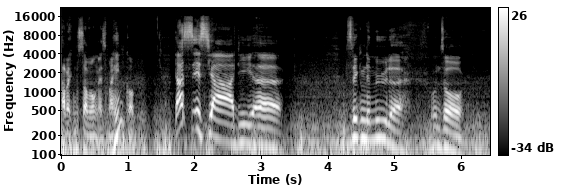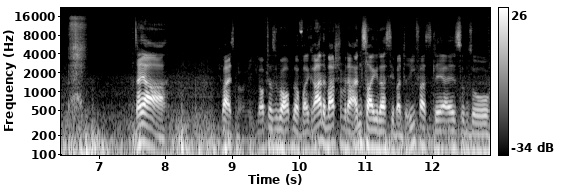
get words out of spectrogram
Aber ich muss da morgen erstmal hinkommen. Das ist ja die äh, zwickende Mühle und so. Naja, ich weiß noch nicht. Läuft das überhaupt noch? Weil gerade war schon wieder Anzeige, dass die Batterie fast leer ist und so.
